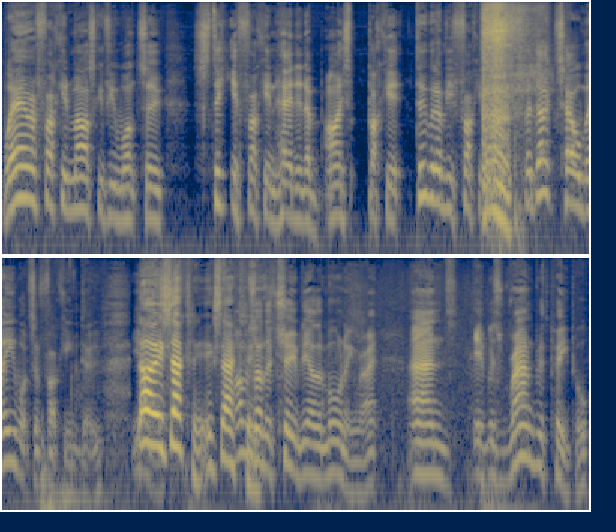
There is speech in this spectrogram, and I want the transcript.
Wear a fucking mask if you want to. Stick your fucking head in an ice bucket. Do whatever you fucking want. But don't tell me what to fucking do. You no, know? exactly, I was on the tube the other morning, right, and it was rammed with people.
